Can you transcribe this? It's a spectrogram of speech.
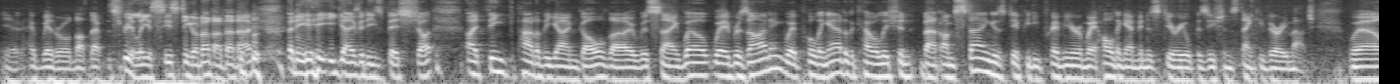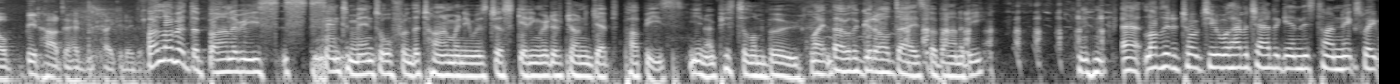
yeah, whether or not that was really assisting or not, I don't know. but he, he gave it his best shot. I think part of the own goal, though, was saying, well, we're resigning, we're pulling out of the coalition, but I'm staying as Deputy Premier and we're holding our ministerial positions. Thank you very much. Well, bit hard to have you take it, Edith. I love it that Barnaby's sentimental from the time when he was just getting rid of Johnny Depp's puppies, you know, Pistol and Boo. Like, they were the good old days for Barnaby. uh, lovely to talk to you. We'll have a chat again this time next week.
